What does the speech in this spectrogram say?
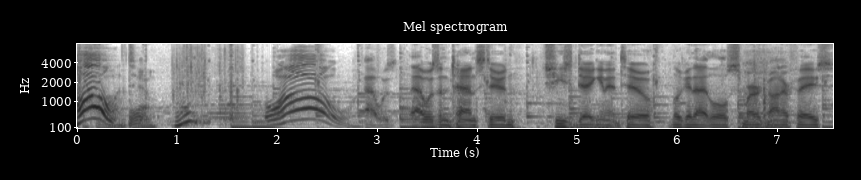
Oh! Too. Whoa! That was that was intense, dude. She's digging it too. Look at that little smirk on her face.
